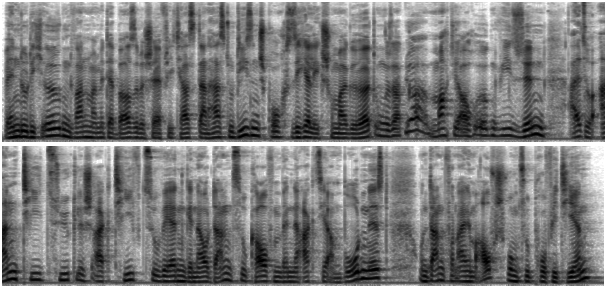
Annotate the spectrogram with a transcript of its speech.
wenn du dich irgendwann mal mit der Börse beschäftigt hast, dann hast du diesen Spruch sicherlich schon mal gehört und gesagt, ja, macht ja auch irgendwie Sinn, also antizyklisch aktiv zu werden, genau dann zu kaufen, wenn eine Aktie am Boden ist und dann von einem Aufschwung zu profitieren.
